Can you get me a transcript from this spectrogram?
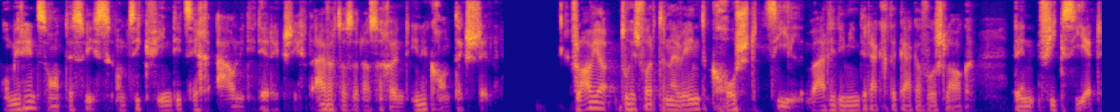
und wir haben Santé Suisse. Und sie findet sich auch nicht in dieser Geschichte. Einfach, dass ihr das könnt in den Kontext stellen Flavia, du hast vorhin erwähnt, Kostziel werden im indirekten Gegenvorschlag dann fixiert.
